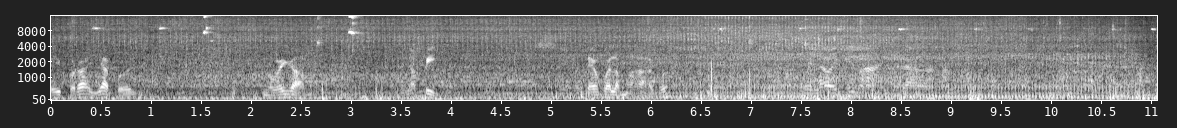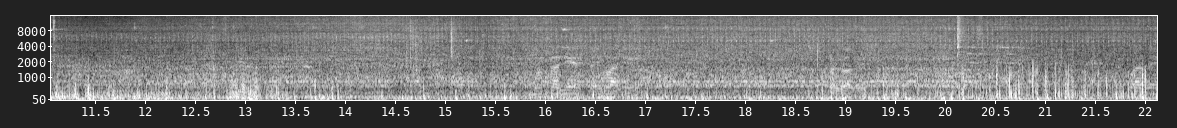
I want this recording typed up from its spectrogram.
ir por allá, pues no vengamos. En la pica. No tengo por la majada. Fue la última entrada. Vamos saliendo, ahí vale. Vale,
